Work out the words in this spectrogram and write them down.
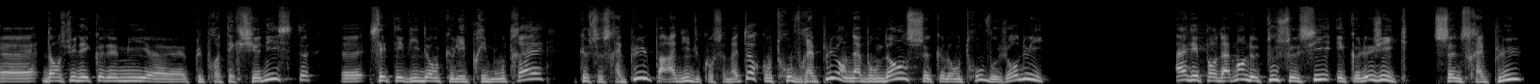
Euh, dans une économie euh, plus protectionniste, euh, c'est évident que les prix montraient que ce serait plus le paradis du consommateur, qu'on trouverait plus en abondance ce que l'on trouve aujourd'hui. Indépendamment de tout ceci écologique, ce ne serait plus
